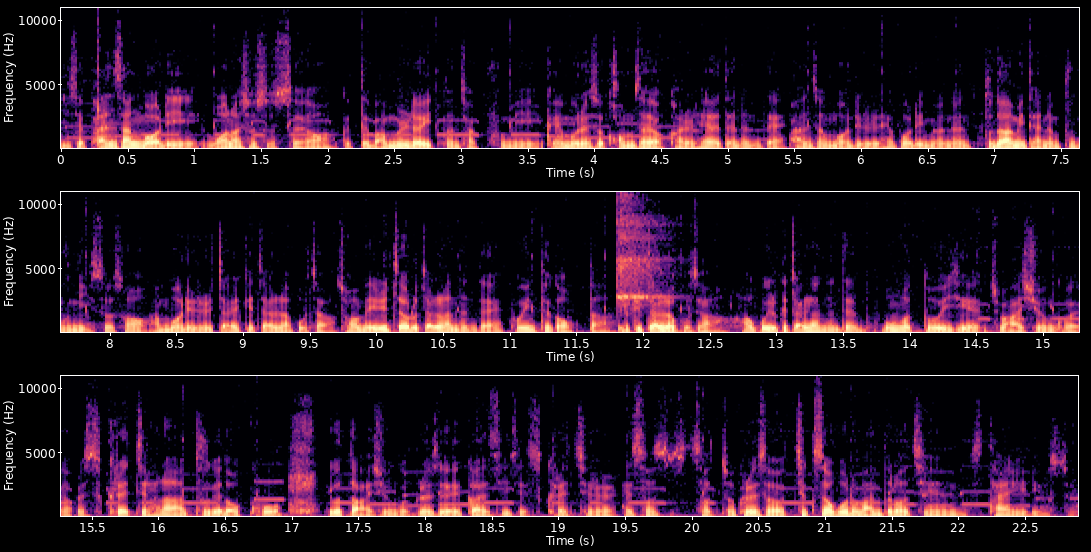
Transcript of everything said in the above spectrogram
이제 반상머리 원하셨었어요. 그때 맞물려 있던 작품이 괴물에서 검사 역할을 해야 되는데 반상머리를 해버리면 부담이 되는 부분이 있어서 앞머리를 짧게 잘라보자. 처음에 일자로 잘랐는데 포인트가 없다. 이렇게 잘라보자 하고 이렇게 잘랐는데 뭔가 또 이게 좀 아쉬운 거예요. 그래서 스크래치를 하나 두 개 넣고 이것도 아쉬운 거예요. 그래서 여기까지 이제 스크래치를 했었었죠. 그래서 즉석으로 만들어진 스타일이었어요.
